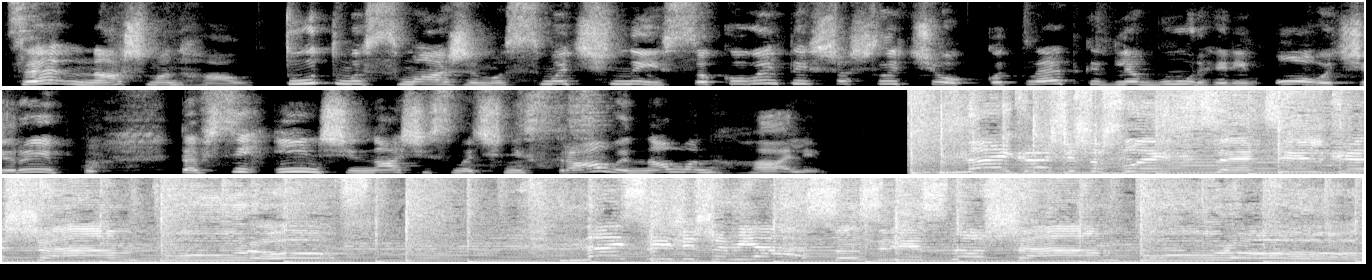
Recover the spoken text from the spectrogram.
Це наш мангал. Тут ми смажимо смачний соковитий шашличок, котлетки для бургерів, овочі, рибку та всі інші наші смачні страви на мангалі. Найкращий шашлик це тільки шампуров. Найсвіжіше м'ясо, звісно, шампуров.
